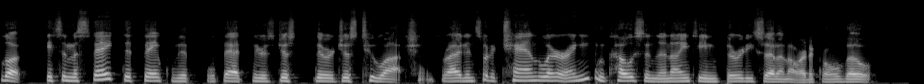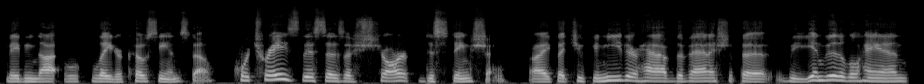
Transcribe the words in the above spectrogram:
look, it's a mistake to think that that there's just there are just two options, right? And sort of Chandler and even Coase in the 1937 article, though maybe not later Coasean stuff, portrays this as a sharp distinction, right? That you can either have the vanish the the invisible hand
